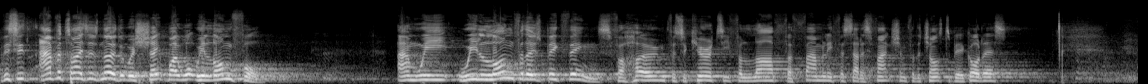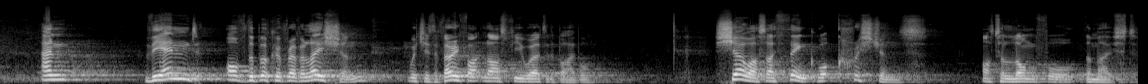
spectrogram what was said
this is, advertisers know that we're shaped by what we long for. And we, we long for those big things for home, for security, for love, for family, for satisfaction, for the chance to be a goddess. And the end of the book of Revelation, which is the very last few words of the Bible, show us, I think, what Christians are to long for the most.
